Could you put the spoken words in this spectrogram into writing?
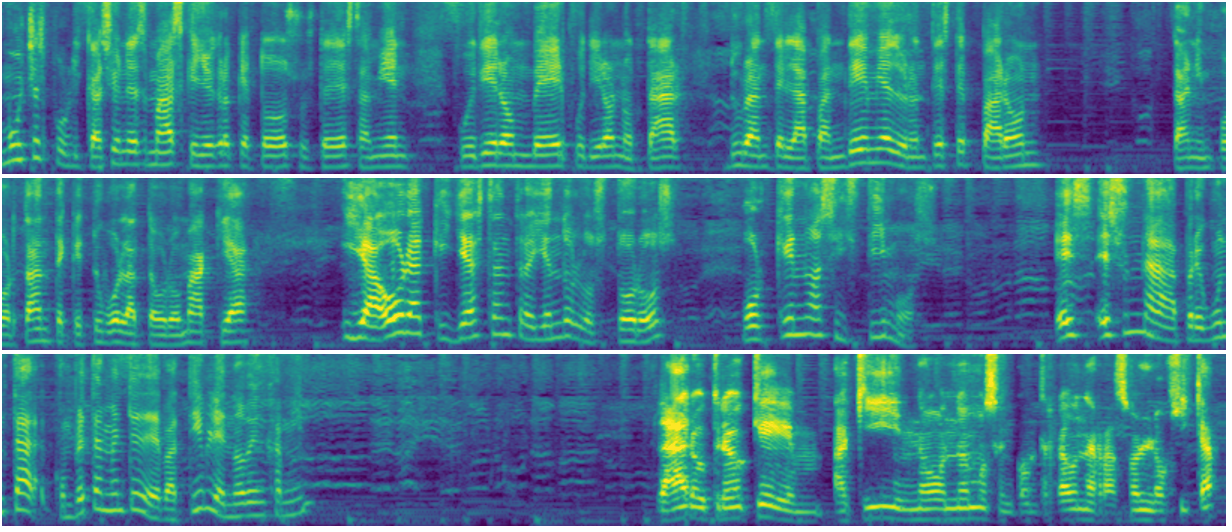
muchas publicaciones más que yo creo que todos ustedes también pudieron ver, pudieron notar durante la pandemia, durante este parón tan importante que tuvo la tauromaquia. Y ahora que ya están trayendo los toros, ¿por qué no asistimos? Es, es una pregunta completamente debatible, ¿no, Benjamín? Claro, creo que aquí no, no hemos encontrado una razón lógica.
